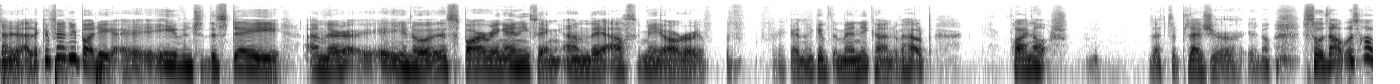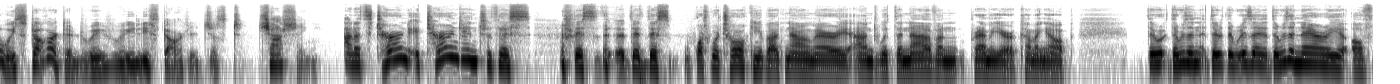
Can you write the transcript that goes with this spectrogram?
like if anybody, uh, even to this day, and they're you know aspiring anything, and they ask me or if I can give them any kind of help, why not? That's a pleasure, you know. So that was how we started. We really started just chatting. and it's turned it turned into this this this what we're talking about now, Mary, and with the Navan premiere coming up. There, there was an there, there is a there is an area of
